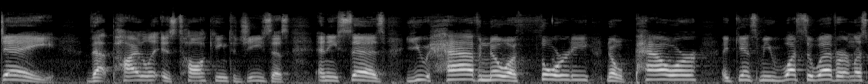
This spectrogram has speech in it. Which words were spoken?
day that Pilate is talking to Jesus, and he says, You have no authority, no power against me whatsoever unless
